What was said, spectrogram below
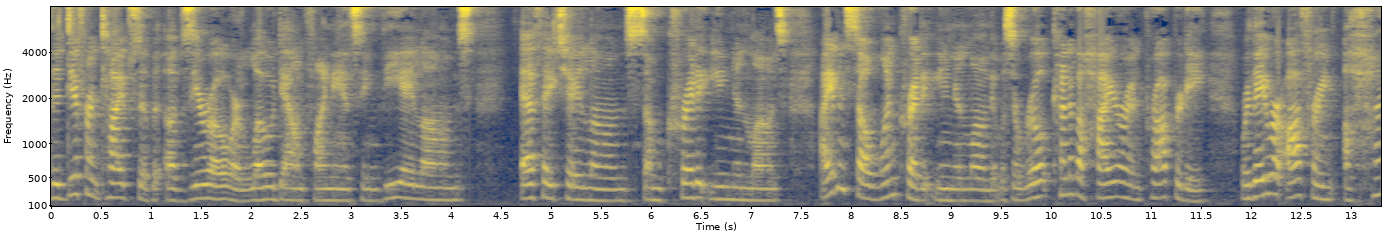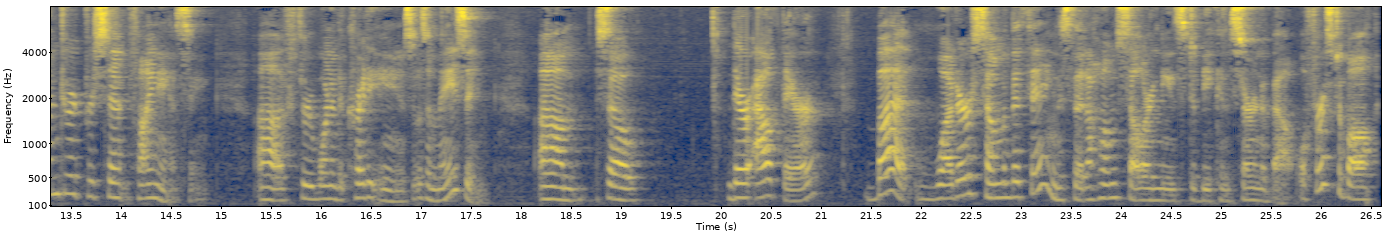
the different types of, of zero or low down financing, VA loans, FHA loans, some credit union loans. I even saw one credit union loan that was a real kind of a higher end property where they were offering 100% financing uh, through one of the credit unions. It was amazing. Um, so they're out there. But what are some of the things that a home seller needs to be concerned about? Well, first of all,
